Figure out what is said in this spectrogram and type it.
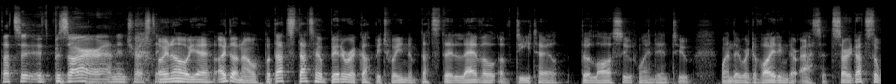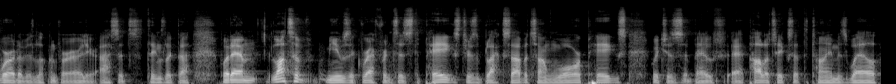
That's it's bizarre and interesting. I know, yeah, I don't know, but that's that's how bitter it got between them. That's the level of detail the lawsuit went into when they were dividing their assets. Sorry, that's the word I was looking for earlier. Assets, things like that. But um, lots of music references to pigs. There's a Black Sabbath song "War Pigs," which is about uh, politics at the time as well.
